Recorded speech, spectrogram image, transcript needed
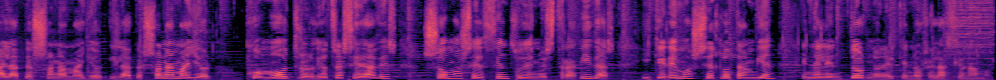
a la persona mayor. Y la persona mayor, como otros de otras edades, somos el centro de nuestras vidas y queremos serlo también en el entorno en el que nos relacionamos.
